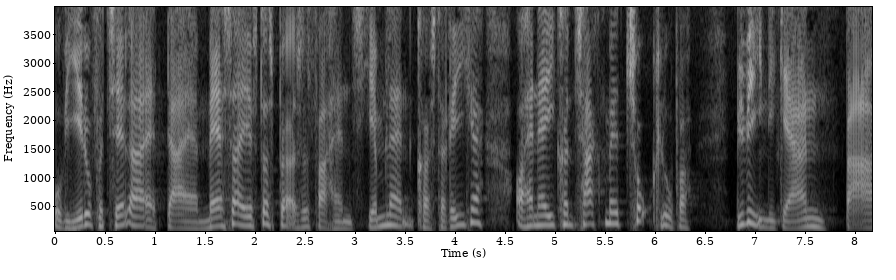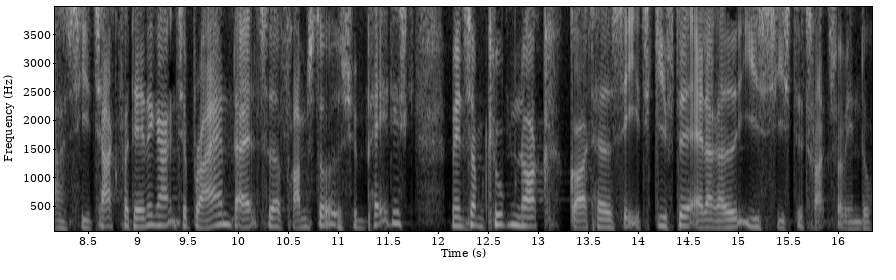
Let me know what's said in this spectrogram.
Oviedo fortæller, at der er masser af efterspørgsel fra hans hjemland Costa Rica, og han er i kontakt med to klubber. Vi vil egentlig gerne bare sige tak for denne gang til Brian, der altid har fremstået sympatisk, men som klubben nok godt havde set skifte allerede i sidste transfervindue.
